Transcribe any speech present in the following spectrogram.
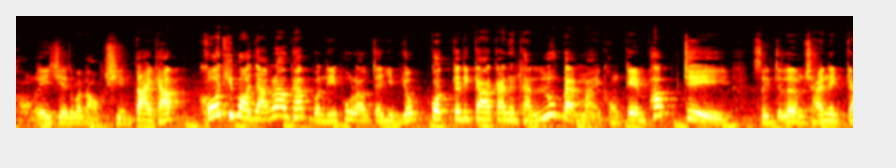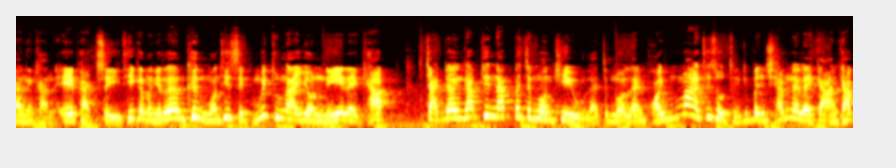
ของเอเชียตะวันออกเฉียงใต้ครับ โค้ชคีย์บอร์ดอยากเล่าครับ วันนี้พวกเราจะหยิบยกกฎกติกาการแข่งขันรูปแบบใหม่ของเกม PUBG ซึ่งจะเริ่มใช้ในการแข่งขัน APAC 4 ที่กำลังจะเริ่มขึ้นวันที่ 10 มิถุนายนนี้เลยครับ จากเดิมครับที่นับเป็นจำนวนคิว และจำนวนแรงค์พอยต์มากที่สุดถึงจะเป็นแชมป์ในรายการครับ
